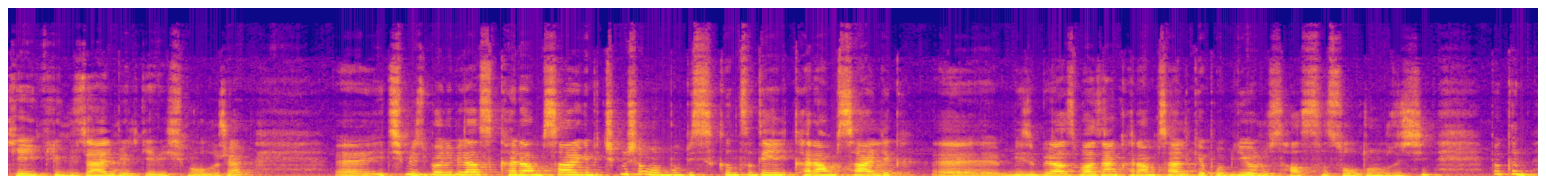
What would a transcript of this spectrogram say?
keyifli, güzel bir gelişme olacak. E, içimiz böyle biraz karamsar gibi çıkmış ama bu bir sıkıntı değil. Karamsarlık, e, biz biraz bazen karamsarlık yapabiliyoruz hassas olduğumuz için. Bakın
